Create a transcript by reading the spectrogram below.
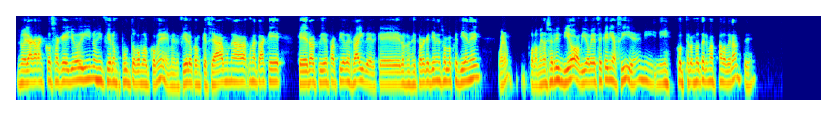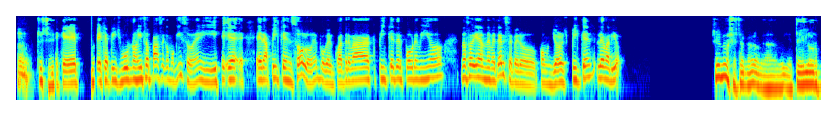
no era gran cosa aquello y nos hicieron punto como el comer. Me refiero que aunque sea una- un ataque que era el primer partido de Ryder, que los receptores que tienen son los que tienen, bueno, por lo menos se rindió. Había veces que ni así, ¿eh? Ni, ni encontrándote más malo delante. ¿Eh? Mm. Sí, sí. Es que, es que Pittsburgh nos hizo pase como quiso, ¿eh? Y era Pickens solo, ¿eh? Porque el quarterback Pickett, el pobre mío, no sabía dónde meterse, pero con George Pickens le valió. Sí, no, sí está claro. oye, Taylor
